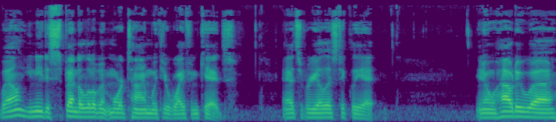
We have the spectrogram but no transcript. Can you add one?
Well, you need to spend a little bit more time with your wife and kids. That's realistically it. You know how do uh,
